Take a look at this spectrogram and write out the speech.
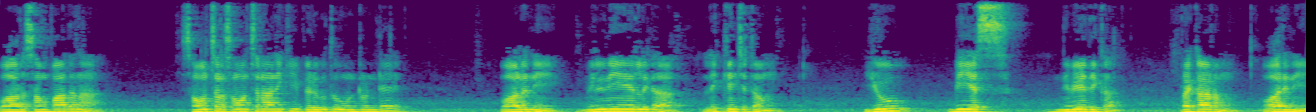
వారు సంపాదన సంవత్సర సంవత్సరానికి పెరుగుతూ ఉంటుంటే వాళ్ళని మిలినియర్లుగా లెక్కించటం యుబిఎస్ నివేదిక ప్రకారం వారిని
